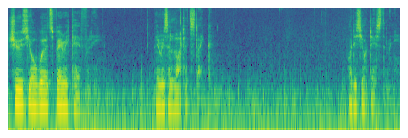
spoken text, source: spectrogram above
choose your words very carefully. There is a lot at stake. What is your testimony?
